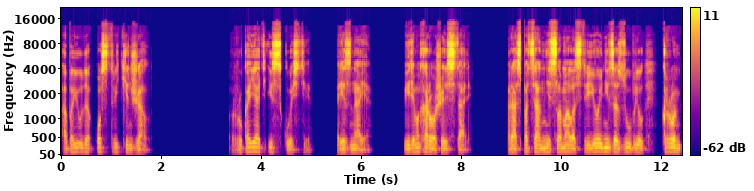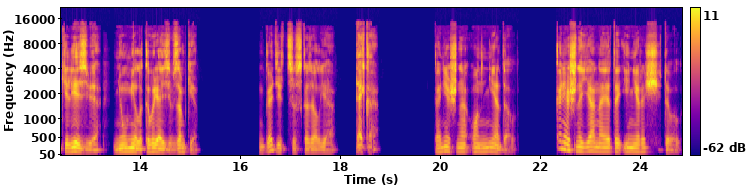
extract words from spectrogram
обоюдо острый кинжал. Рукоять из кости, резная, видимо, хорошая сталь. Раз пацан не сломал острие и не зазубрил кромки лезвия, неумело ковыряясь в замке. «Годится», — сказал я. «Дай-ка». Конечно, он не дал. Конечно, я на это и не рассчитывал.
